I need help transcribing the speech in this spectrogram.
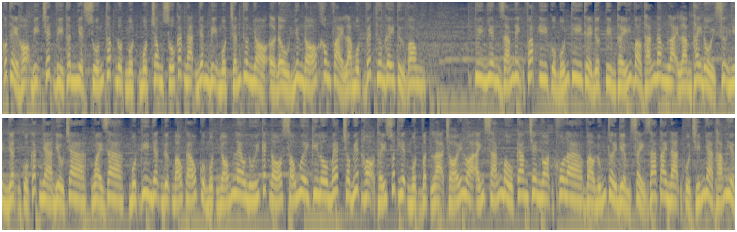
có thể họ bị chết vì thân nhiệt xuống thấp đột ngột. Một trong số các nạn nhân bị một chấn thương nhỏ ở đầu nhưng đó không phải là một vết thương gây tử vong. Tuy nhiên giám định pháp y của bốn thi thể được tìm thấy vào tháng 5 lại làm thay đổi sự nhìn nhận của các nhà điều tra. Ngoài ra, một ghi nhận được báo cáo của một nhóm leo núi cách đó 60 km cho biết họ thấy xuất hiện một vật lạ chói lòa ánh sáng màu cam trên ngọn khô la vào đúng thời điểm xảy ra tai nạn của 9 nhà thám hiểm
